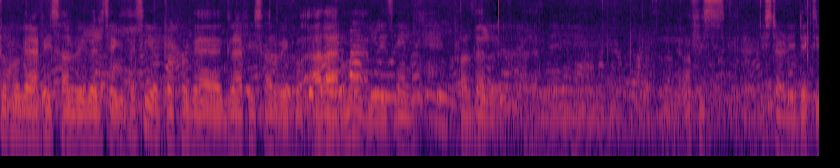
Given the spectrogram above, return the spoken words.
टोपोग्राफी सर्वे गरिसकेपछि यो टोपोग्राफी सर्वेको आधारमा हामीले चाहिँ फर्दर हामी office स्टडी डेस्क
